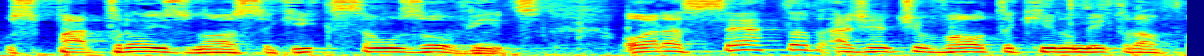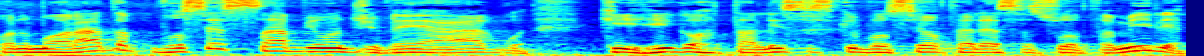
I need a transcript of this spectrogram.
os patrões nossos aqui, que são os ouvintes. Hora certa, a gente volta aqui no microfone morada. Você sabe onde vem a água que irriga hortaliças que você oferece à sua família?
